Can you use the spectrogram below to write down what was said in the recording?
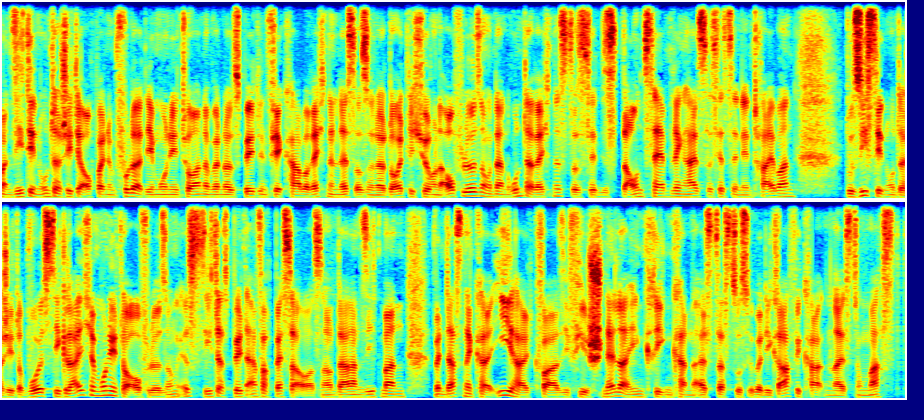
man sieht den Unterschied ja auch bei einem Full HD-Monitor, ne, wenn du das Bild in 4K berechnen lässt, also in einer deutlich höheren Auflösung und dann runterrechnest, das ist ja das Downsampling heißt das jetzt in den Treibern, du siehst den Unterschied. Obwohl es die gleiche Monitorauflösung ist, sieht das Bild einfach besser aus. Ne? Und daran sieht man, wenn das eine KI halt quasi viel schneller hinkriegen kann, als dass du es über die Grafikkartenleistung machst,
